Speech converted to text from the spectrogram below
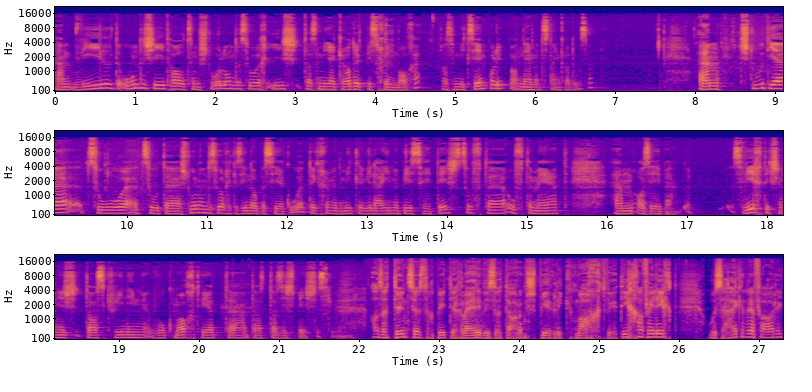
ähm, weil der Unterschied halt zum Stuhluntersuch ist, dass wir gerade etwas machen können. Also wir sehen Polypen und nehmen es dann gerade raus. Ähm, die Studien zu, zu den Stuhluntersuchungen sind aber sehr gut. Da kommen mittlerweile auch immer bessere Tests auf den, auf den Markt. Ähm, also eben, das Wichtigste ist das Screening, das gemacht wird, äh, das, das ist das beste Screening. Also tun Sie uns doch bitte erklären, wieso Darmspiegelung gemacht wird. Ich kann vielleicht aus eigener Erfahrung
